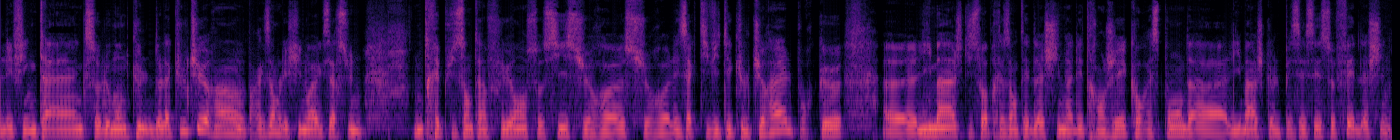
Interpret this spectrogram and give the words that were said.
les think tanks, le monde de la culture. Hein. Par exemple, les Chinois exercent une, une très puissante influence aussi sur sur les activités culturelles pour que l'image qui soit présentée de la Chine à l'étranger corresponde à l'image que le PCC se fait de la Chine.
